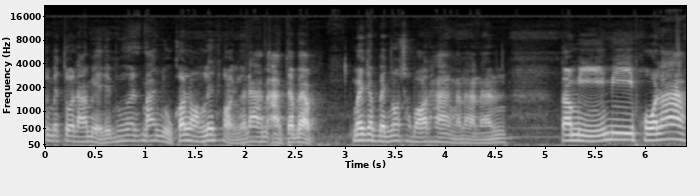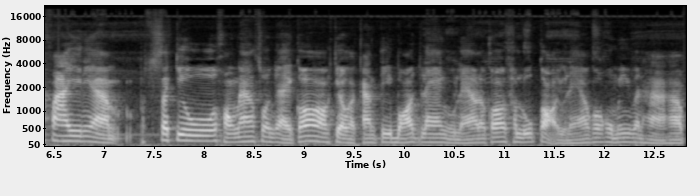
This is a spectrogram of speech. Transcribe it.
ตัวเป็นตัวดาเมจที่เพื่อนบ้านอยู่ก็ลองเล่นก่อนก็ได้มันอาจจะแบบไม่จำเป็นต้องเฉพาะทางขนาดนั้น ตอหมีมีโพล่าไฟเนี่ยสกิลของนางส่วนใหญ่ก็เกี่ยวกับการตีบอสแรงอยู่แล้ว แล้วก็ทะลุเกาะอยู่แล้ว ก็คงไม่มีปัญหาครับ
